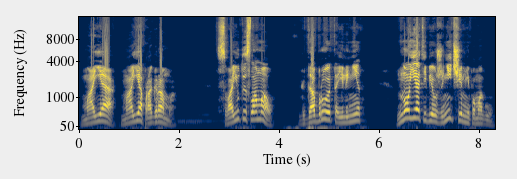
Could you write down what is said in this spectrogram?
«Моя, моя программа. Свою ты сломал. К добру это или нет? Но я тебе уже ничем не помогу».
